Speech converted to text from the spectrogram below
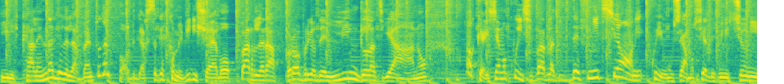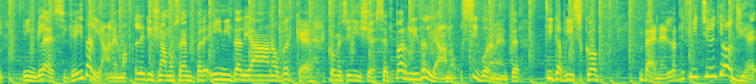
il calendario dell'avvento del podcast che come vi dicevo parlerà proprio dell'inglatiano. Ok, siamo qui, si parla di definizioni, qui usiamo sia definizioni inglesi che italiane, ma le diciamo sempre in italiano perché, come si dice, se parli italiano sicuramente ti capisco. Bene, la definizione di oggi è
